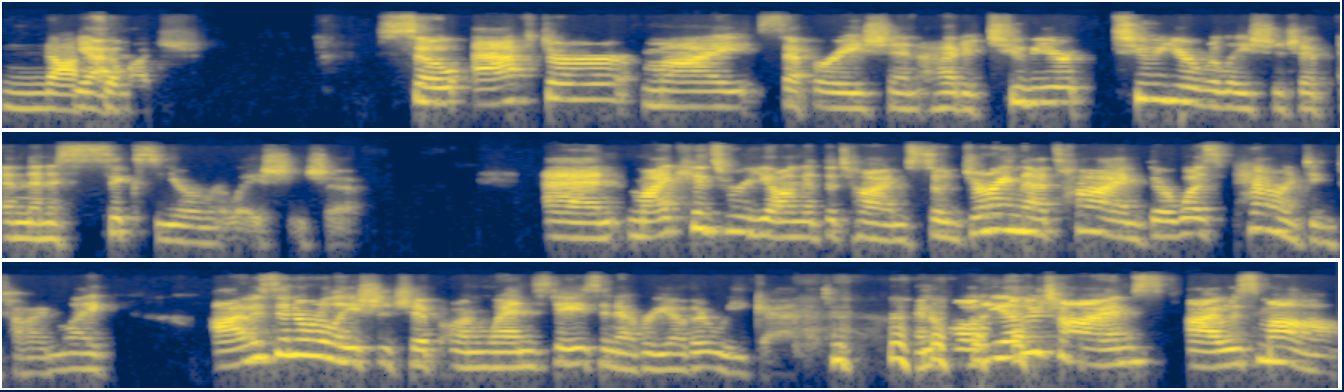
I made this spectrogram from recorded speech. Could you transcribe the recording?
not yeah. so much. So after my separation i had a two year two year relationship and then a six year relationship. And my kids were young at the time so during that time there was parenting time like I was in a relationship on Wednesdays and every other weekend. and all the other times I was mom.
